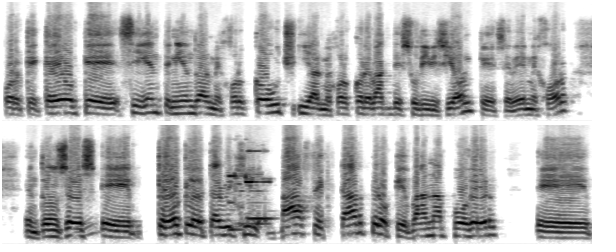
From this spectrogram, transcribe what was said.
porque creo que siguen teniendo al mejor coach y al mejor coreback de su división, que se ve mejor. Entonces, eh, creo que lo de Tyreek Hill va a afectar, pero que van a poder eh,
